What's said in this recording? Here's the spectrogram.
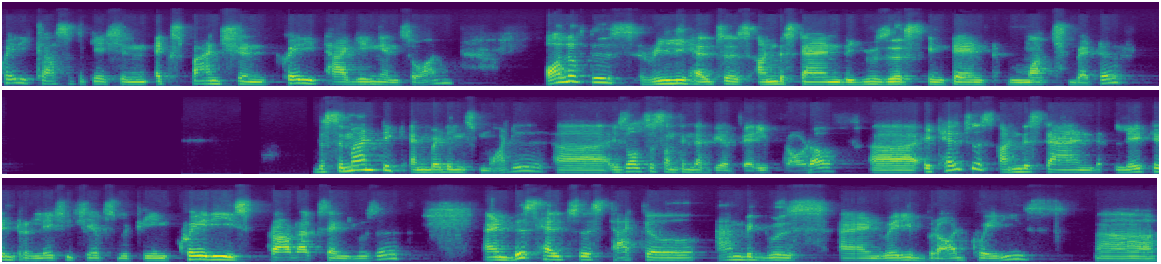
query classification, expansion, query tagging, and so on. All of this really helps us understand the user's intent much better the semantic embeddings model uh, is also something that we are very proud of. Uh, it helps us understand latent relationships between queries, products, and users. And this helps us tackle ambiguous and very broad queries. Uh,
